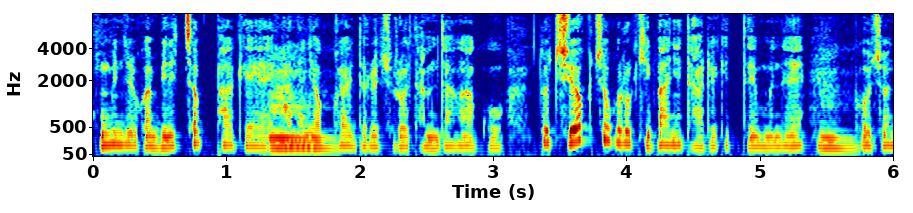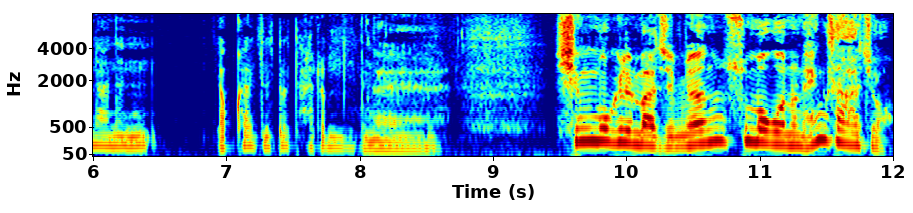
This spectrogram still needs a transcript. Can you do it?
국민들과 밀접하게 음. 하는 역할들을 주로 담당하고 또 지역적으로 기반이 다르기 때문에 음. 보존하는 역할들도 다릅니다. 네. 네. 식목일 맞으면 수목원은 행사하죠.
